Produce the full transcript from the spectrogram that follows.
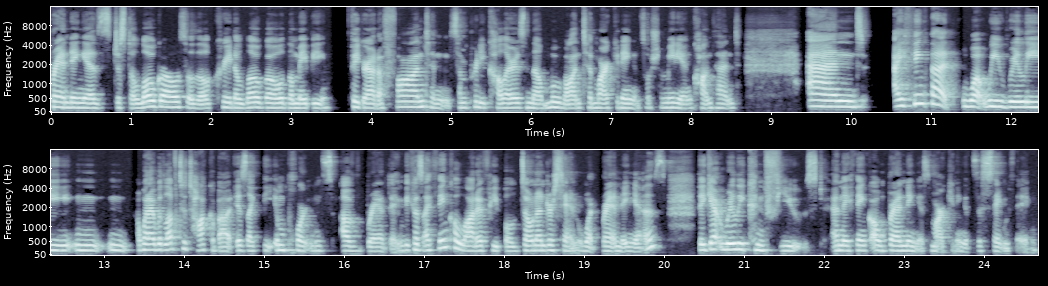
branding is just a logo, so they'll create a logo, they'll maybe figure out a font and some pretty colors and they'll move on to marketing and social media and content. And I think that what we really, what I would love to talk about is like the importance of branding because I think a lot of people don't understand what branding is. They get really confused and they think, oh, branding is marketing, it's the same thing.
